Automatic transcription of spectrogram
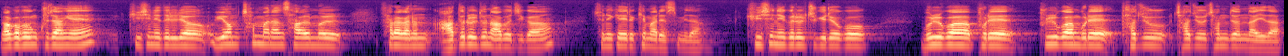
마가복음 9장에 귀신이 들려 위험천만한 삶을 살아가는 아들을 둔 아버지가 주님께 이렇게 말했습니다. 귀신이 그를 죽이려고 물과 불에 불과 물에 자주 자주 전전나이다.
